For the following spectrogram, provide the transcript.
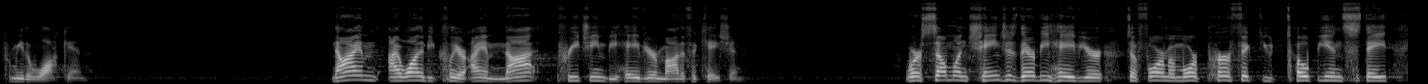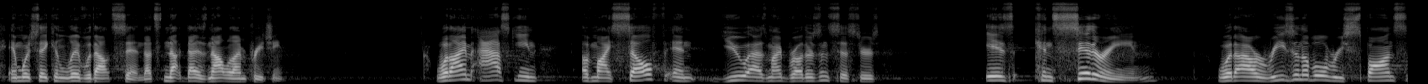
for me to walk in. Now, I, am, I want to be clear I am not preaching behavior modification, where someone changes their behavior to form a more perfect utopian state in which they can live without sin. That's not, that is not what I'm preaching. What I'm asking of myself and you, as my brothers and sisters, is considering what our reasonable response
